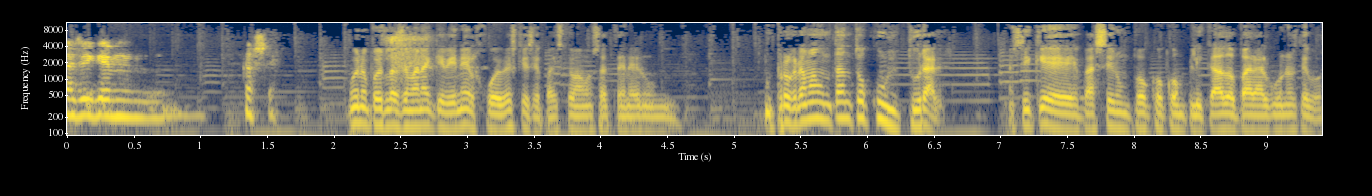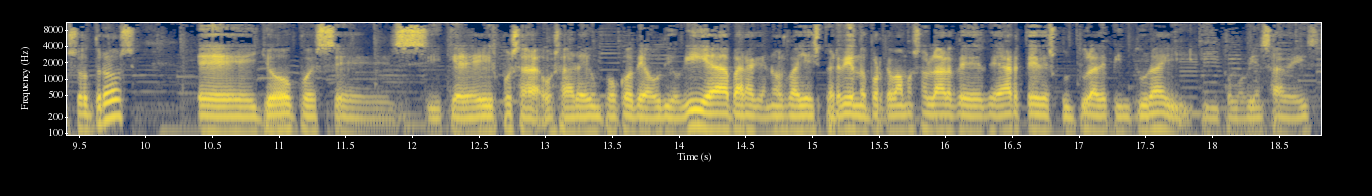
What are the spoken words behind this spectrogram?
Así que, no sé. Bueno, pues la semana que viene, el jueves, que sepáis que vamos a tener un, programa un tanto cultural. Así que va a ser un poco complicado para algunos de vosotros. Eh, yo, pues, eh, si queréis, pues os haré un poco de audioguía para que no os vayáis perdiendo, porque vamos a hablar de, arte, de escultura, de pintura y, y, como bien sabéis,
